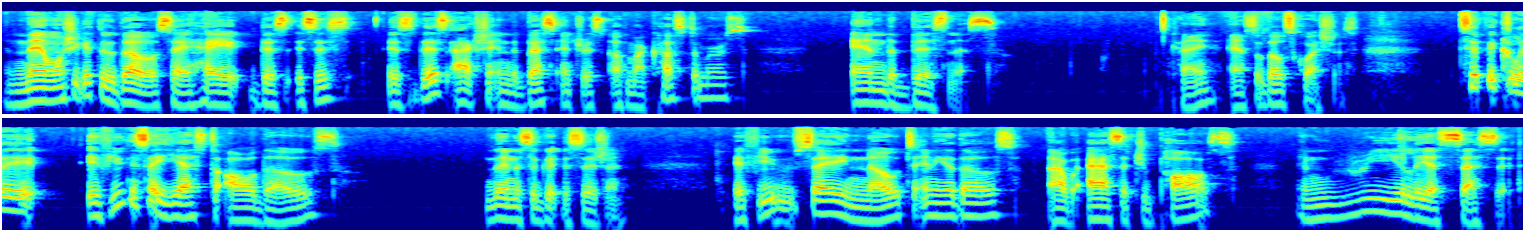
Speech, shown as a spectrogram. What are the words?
And then once you get through those, say, hey, this is this is this action in the best interest of my customers and the business? Okay. Answer those questions. Typically, if you can say yes to all those, then it's a good decision. If you say no to any of those, I would ask that you pause and really assess it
